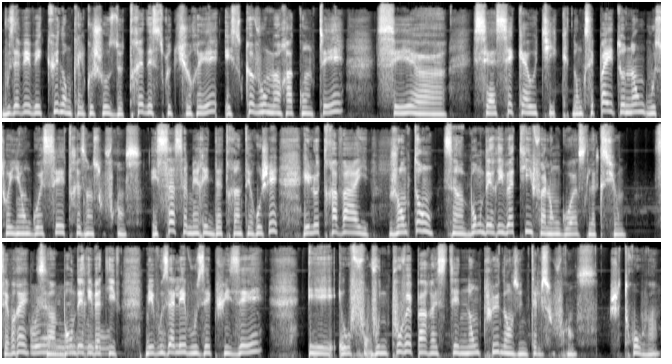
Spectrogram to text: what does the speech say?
vous avez vécu dans quelque chose de très déstructuré et ce que vous me racontez, c'est euh, c'est assez chaotique. Donc c'est pas étonnant que vous soyez angoissé et très en souffrance. Et ça, ça mérite d'être interrogé. Et le travail, j'entends, c'est un bon dérivatif à l'angoisse, l'action. C'est vrai, c'est un bon dérivatif. Mais vous allez vous épuiser et, au fond, vous ne pouvez pas rester non plus dans une telle souffrance, je trouve. Hein.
